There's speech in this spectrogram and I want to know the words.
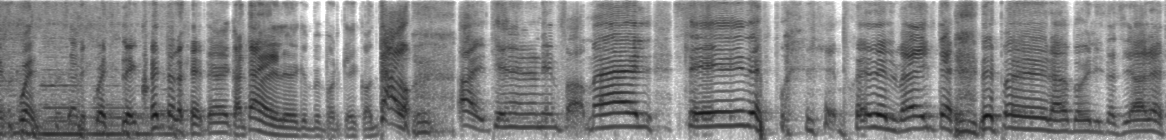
Les cuento, o sea, les cuento, les cuento lo que tengo que contar, porque he contado. Ay, tienen un infomail, sí, después, después del 20, después de las movilizaciones,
